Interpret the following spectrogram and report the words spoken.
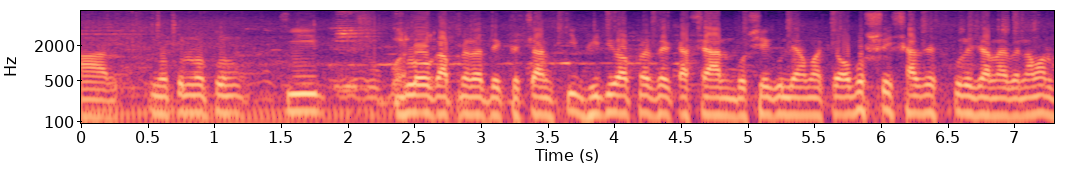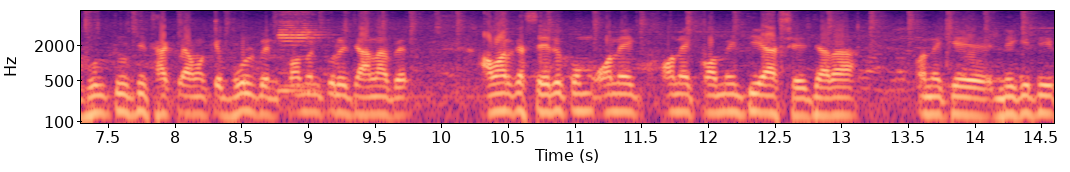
আর নতুন নতুন কি ব্লগ আপনারা দেখতে চান, কি ভিডিও আপনাদের কাছে আনব, সেগুলি আমাকে অবশ্যই সাজেস্ট করে জানাবেন। আমার ভুল ত্রুটি থাকলে আমাকে বলবেন কমেন্ট করে জানাবেন। আমার কাছে এরকম অনেক অনেক কমেন্টই আসে যারা অনেকে নেগেটিভ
